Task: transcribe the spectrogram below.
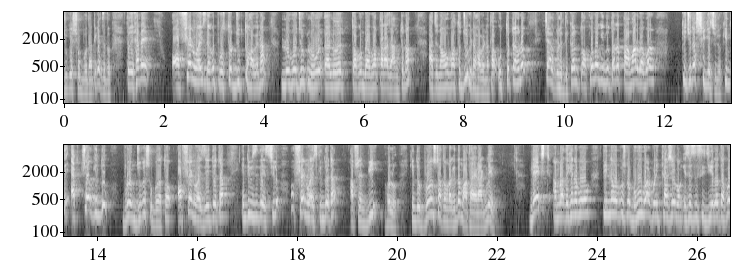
যুগের সভ্যতা, ঠিক আছে তো? তো এখানে অপশান ওয়াইজ দেখো প্রস্তরযুক্ত হবে না, লৌহ যুগ, লৌহ লোহের তখন ব্যবহার তারা জানতো না আচ্ছা নবপাথর যুগ এটা হবে না। তা উত্তরটা হলো চ্যালকোলিথিক কারণ তখনও কিন্তু তারা তামার ব্যবহার কিছুটা শিখেছিল। কিন্তু অ্যাকচুয়াল কিন্তু ব্রোঞ্জ যুগের সভ্যতা। তো অপশন ওয়াইজ যেহেতু এটা এনটিপিসিতে এসেছিল অপশন ওয়াইজ কিন্তু এটা অপশন বি হলো। কিন্তু ব্রোঞ্জটা তোমরা কিন্তু মাথায় রাখবে। নেক্সট আমরা দেখে নেব, তিন নম্বর প্রশ্ন, বহুবার পরীক্ষা আসে এবং এসএসসি সিজিএলও দেখো,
